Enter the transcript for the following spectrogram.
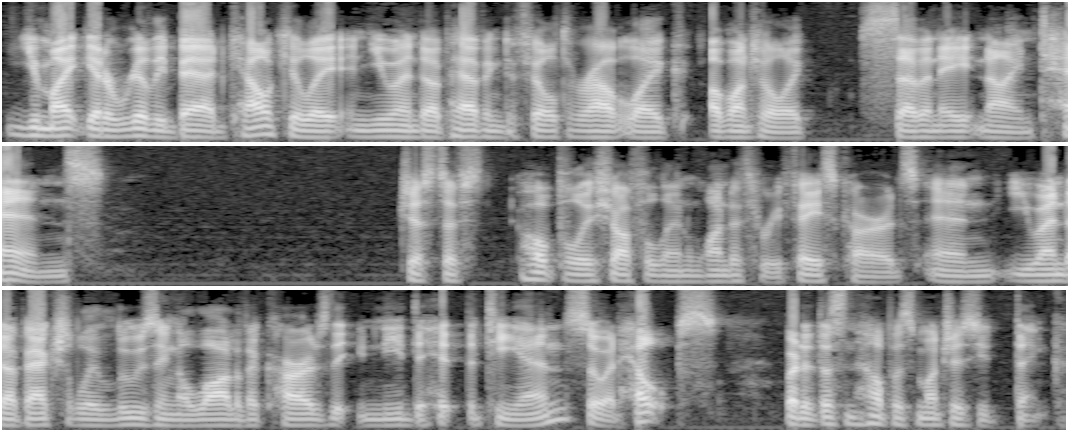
you might get a really bad calculate and you end up having to filter out like a bunch of like seven, eight, nine, tens just to hopefully shuffle in one to three face cards. And you end up actually losing a lot of the cards that you need to hit the TN. So it helps, but it doesn't help as much as you'd think.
